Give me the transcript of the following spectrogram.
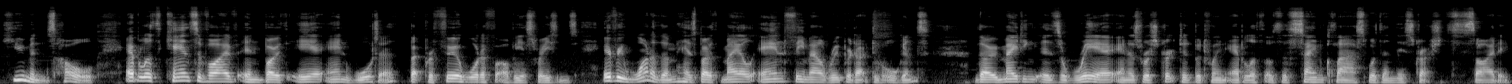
humans whole. Aboleth can survive in both air and water, but prefer water for obvious reasons. Every one of them has both male and female reproductive organs, though mating is rare and is restricted between aboleth of the same class within their structured society.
